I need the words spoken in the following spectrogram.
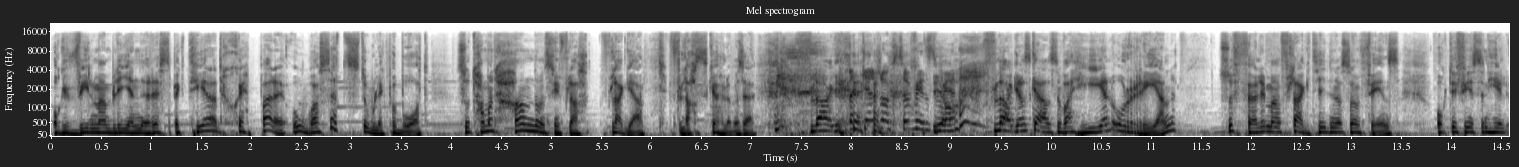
Och vill man bli en respekterad skeppare oavsett storlek på båt så tar man hand om sin fla, flagga. Flaska höll jag på att säga. Flagg, Det kanske också finns med. ja, flaggan ska alltså vara hel och ren. Så följer man flaggtiderna som finns. Och Det finns en hel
